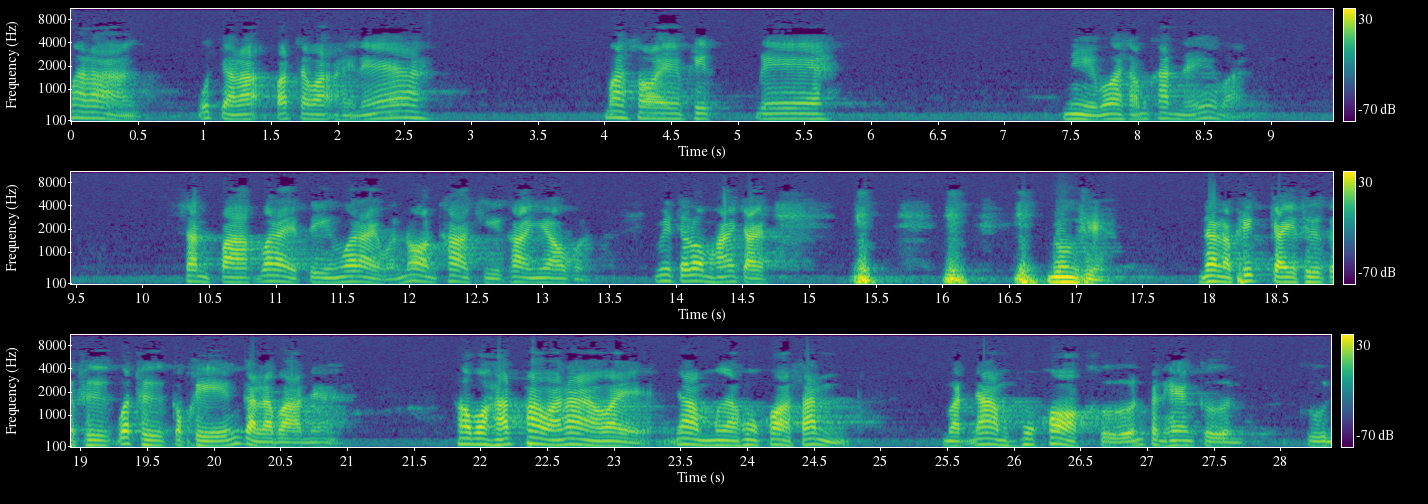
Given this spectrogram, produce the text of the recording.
มาล่างอุจจาระปัสสาวะให้แน่มาซอยพริกเดนี่ว่าสำคัญเลยบ้านสั้นปากว่าไรตีงว่าไรว่านอนข้าขี่ข้าเงาคนมีแต่มหายใจดุงสินั่นแหละพลิกใจถือกระถือว่าถือกระเพงกันระบาดเนี่ยเขาบหัดผ้าวนาไว้ย่ามเมืองหัวข้อสั้น บัดย่ามหัวข้อเขินเป็นแหงเกินกืน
